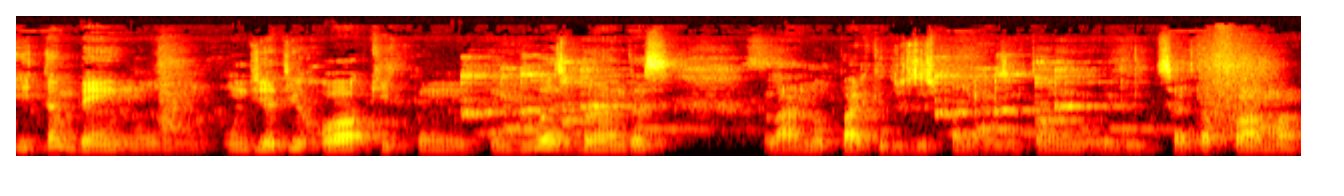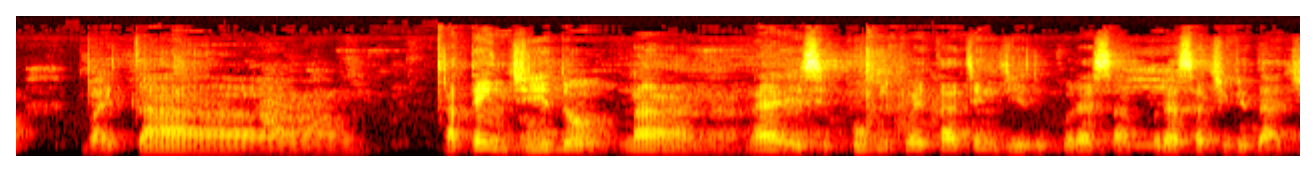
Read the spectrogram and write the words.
e também um, um, dia de rock com, com duas bandas lá no Parque dos Espanhóis. Então, de certa forma, vai estar tá atendido na, na né, esse público vai estar tá atendido por essa por essa atividade.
